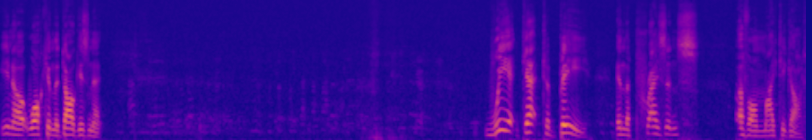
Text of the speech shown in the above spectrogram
you know, walking the dog, isn't it? we get to be in the presence of Almighty God.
